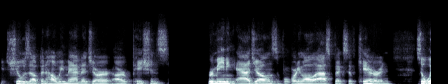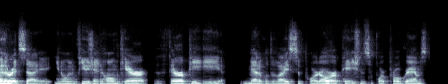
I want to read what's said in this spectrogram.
It shows up in how we manage our our patients, remaining agile and supporting all aspects of care. And so whether it's uh, you know infusion, home care, therapy, medical device support, or patient support programs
